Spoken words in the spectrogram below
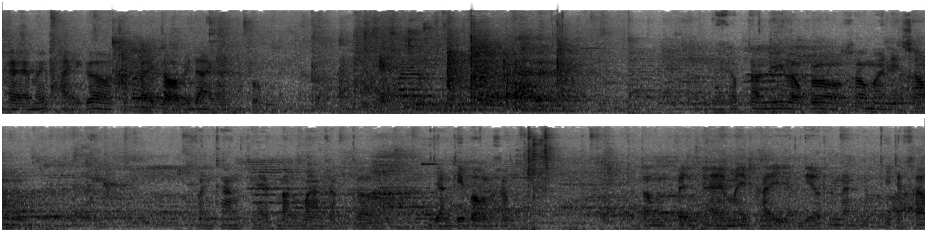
แพไม้ไผ่ก็จะไปต่อไม่ได้นะครับผมนะครับตอนนี้เราก็เข้ามาในช่องค่อนข้างแคบบางมากครับ ก็อย่างที่บอกนะครับ ต้องเป็นแพไม้ไผ่อย่างเดียวเท่านั้นครับที่จะเข้า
